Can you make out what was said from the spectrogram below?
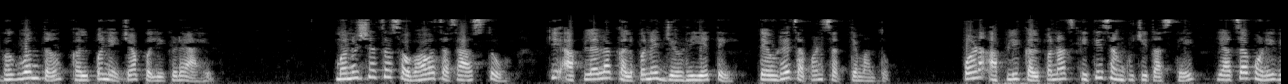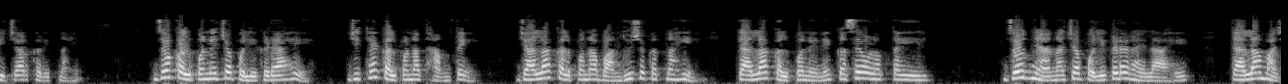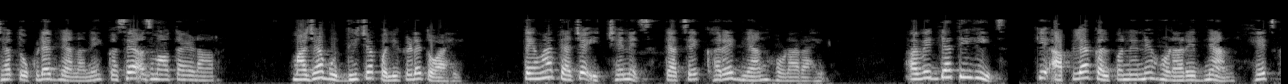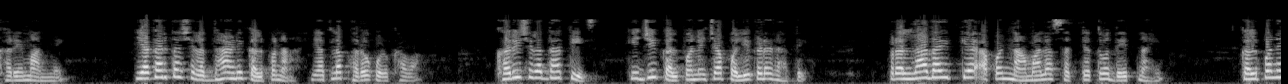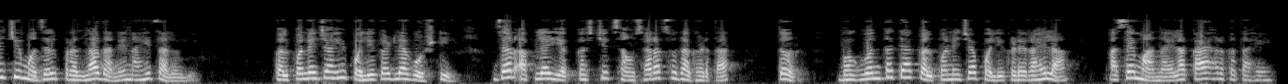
भगवंत कल्पनेच्या पलीकडे आहे मनुष्याचा स्वभावच असा असतो की आपल्याला कल्पनेत जेवढे येते तेवढेच आपण सत्य मानतो. पण आपली कल्पनाच किती संकुचित असते याचा कोणी विचार करीत नाही. जो कल्पनेच्या पलीकडे आहे जिथे कल्पना थांबते ज्याला कल्पना बांधू शकत नाही त्याला कल्पनेने कसे ओळखता येईल? जो ज्ञानाच्या पलीकडे राहिला आहे त्याला माझ्या तोकड्या ज्ञानाने कसे अजमावता येणार? माझ्या बुद्धीच्या पलीकडे तो आहे. तेव्हा त्याच्या इच्छेनेच त्याचे खरे ज्ञान होणार आहे. अविद्या ती हीच की आपल्या कल्पनेने होणारे ज्ञान हेच खरे मानणे. याकरता श्रद्धा आणि कल्पना यातला फरक ओळखावा. खरी श्रद्धा तीच की जी कल्पनेच्या पलीकडे राहते. प्रल्हादा इतके आपण नामाला सत्यत्व देत नाही. कल्पनेची मजल प्रल्हादाने नाही चालवली. कल्पनेच्याही पलीकडल्या गोष्टी जर आपल्या यक्कश्चित संसारात सुद्धा घडतात तर भगवंत त्या कल्पनेच्या पलीकडे राहिला असे मानायला काय हरकत आहे?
